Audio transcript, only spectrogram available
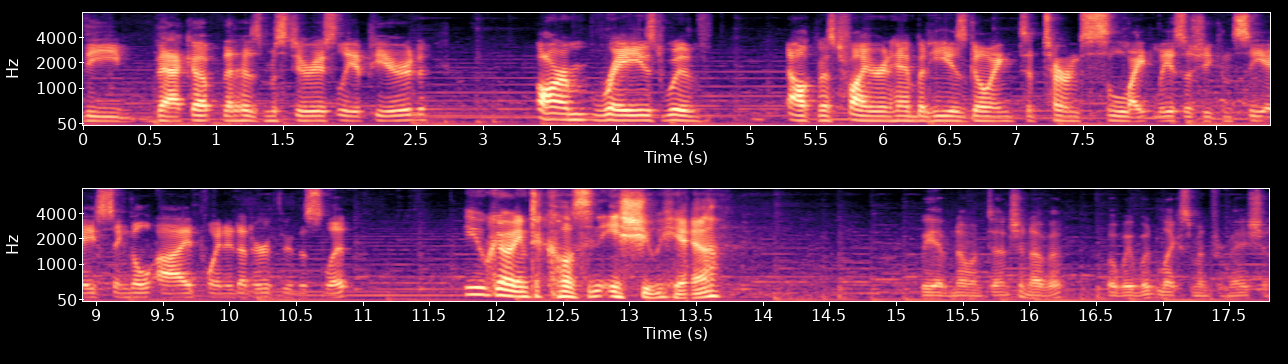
the backup that has mysteriously appeared. Arm raised with alchemist fire in hand, but he is going to turn slightly so she can see a single eye pointed at her through the slit. You going to cause an issue here? We have no intention of it, but we would like some information.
